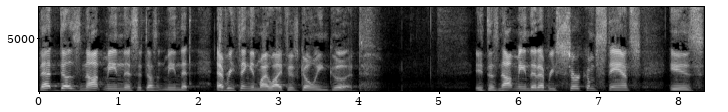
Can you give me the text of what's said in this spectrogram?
that does not mean this. It doesn't mean that everything in my life is going good. It does not mean that every circumstance is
